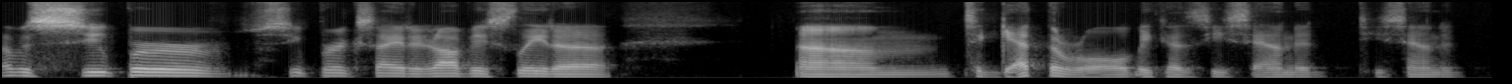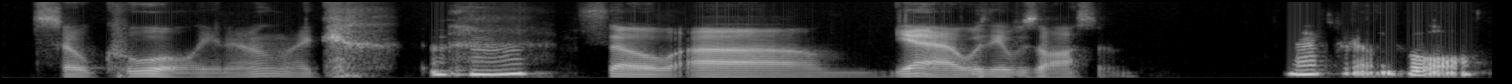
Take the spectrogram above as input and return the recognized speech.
I was super super excited obviously to um to get the role because he sounded he sounded so cool you know like mm-hmm. so um yeah it was it was awesome. That's really cool.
